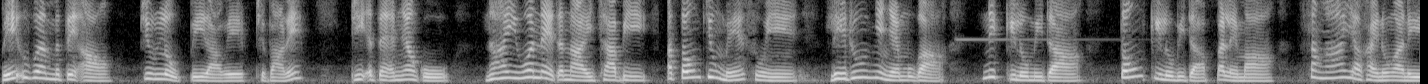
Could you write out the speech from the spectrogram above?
ဘေးဥပတ်မသိအောင် ပြုလုပ်ပေးတာပဲဖြစ်ပါတယ်။ဒီအတန်အမြောက်ကိုနိုင်ဝက်နဲ့တနာရီချပြီးအသုံးပြုမယ်ဆိုရင် လေထုညဉ့်ညံမှုက2ကီလိုမီတာ3ကီလိုမီတာပတ်လည်မှာ15ရာခိုင်နှုန်းကနေ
